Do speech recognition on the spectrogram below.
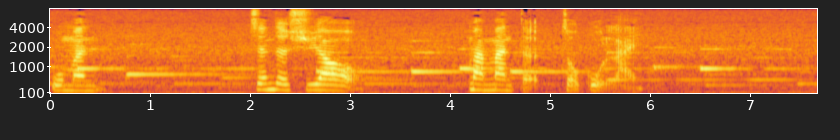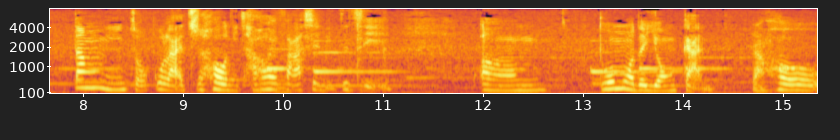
我们真的需要慢慢的走过来。当你走过来之后，你才会发现你自己，嗯，多么的勇敢。然后，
